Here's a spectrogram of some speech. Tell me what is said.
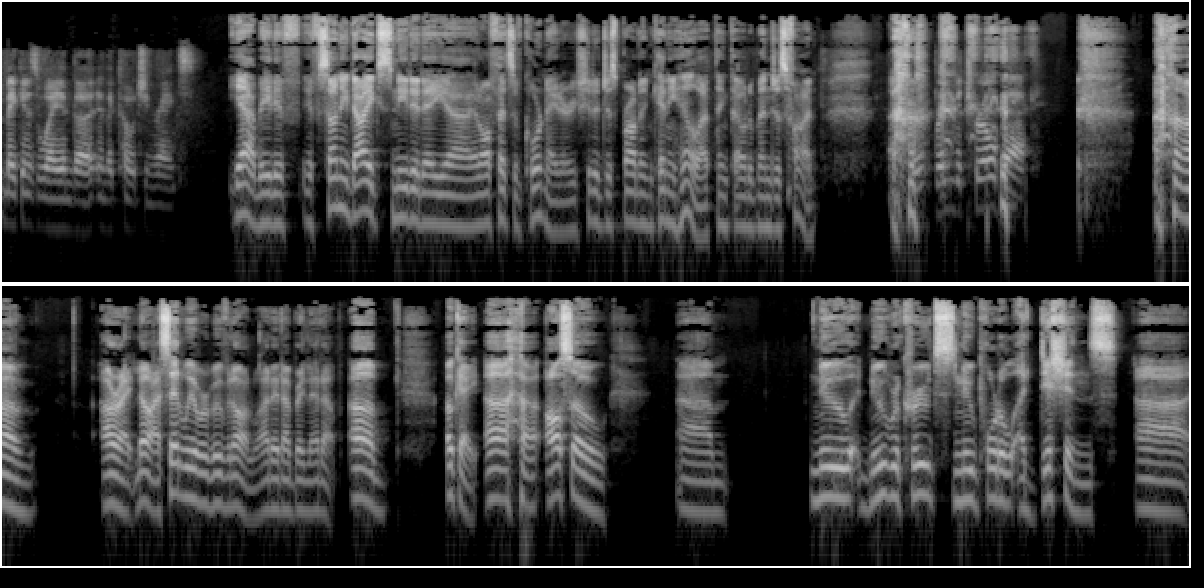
making his way in the in the coaching ranks. Yeah, I mean, if if Sonny Dykes needed a uh, an offensive coordinator, he should have just brought in Kenny Hill. I think that would have been just fine. Bring the trail back. um, all right. No, I said we were moving on. Why did I bring that up? Um, okay. Uh, also, um, new new recruits, new portal additions uh,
